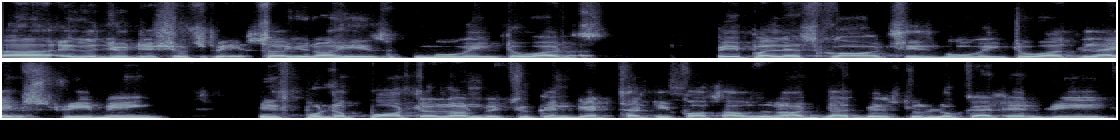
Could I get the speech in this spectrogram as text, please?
uh, in the judicial space. So, you know, he's moving towards paperless courts, he's moving towards live streaming. He's put a portal on which you can get 34,000 odd judgments to look at and read.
